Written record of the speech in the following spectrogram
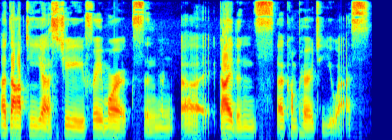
adopting ESG frameworks and uh, guidance uh, compared to US?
